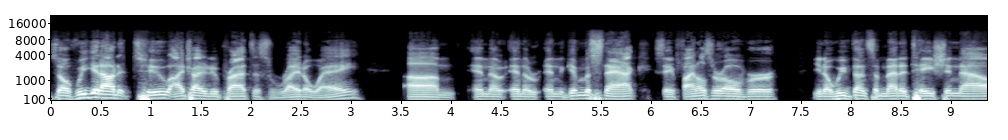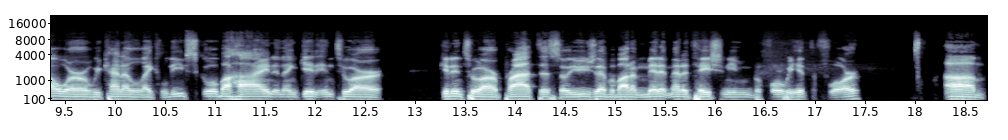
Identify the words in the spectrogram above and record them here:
so if we get out at two, I try to do practice right away. Um, and the and the and give them a snack. Say finals are over. You know, we've done some meditation now where we kind of like leave school behind and then get into our get into our practice. So you usually have about a minute meditation even before we hit the floor. Um,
